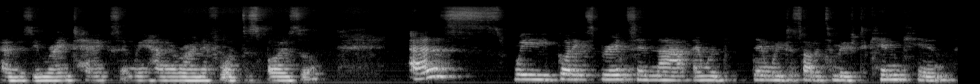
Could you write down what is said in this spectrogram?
and was in rain tanks, and we had our own effluent disposal. As we got experience in that, and we, then we decided to move to Kin Kin,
